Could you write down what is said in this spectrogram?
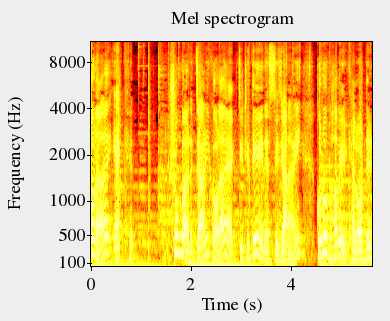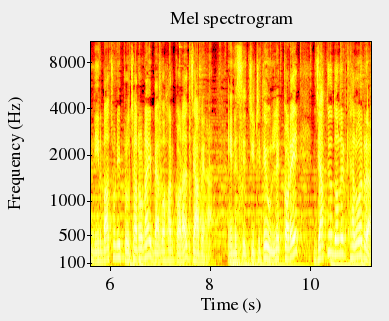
করা এক সোমবার জারি করা এক চিঠিতে এনএসসি জানায় কোনোভাবেই খেলোয়াড়দের নির্বাচনী প্রচারণায় ব্যবহার করা যাবে না। এনএসসি চিঠিতে উল্লেখ করে, জাতীয় দলের খেলোয়াড়রা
